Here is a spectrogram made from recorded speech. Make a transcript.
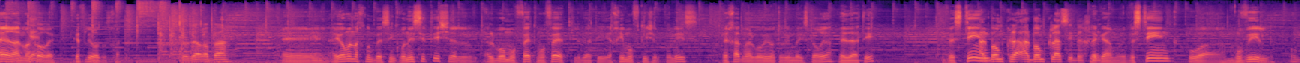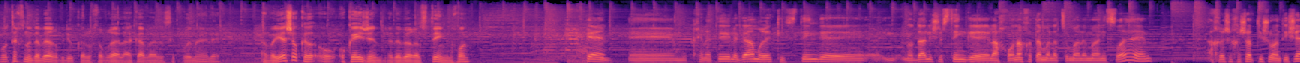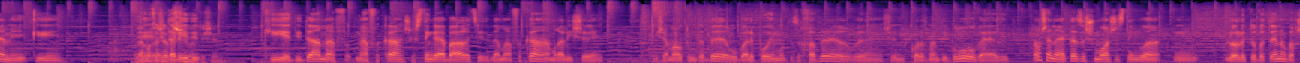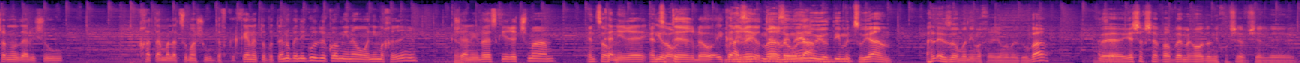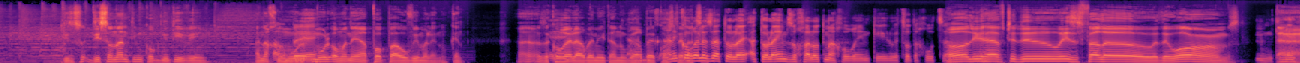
היי ערן, מה כן. קורה? כיף לראות אותך. תודה רבה. אה, היום אנחנו ב Synchronicity של אלבום מופת, מופת, לדעתי הכי מופתי של פוליס, ואחד מהאלבומים הטובים בהיסטוריה, לדעתי. וסטינג, אלבום, קל... אלבום קלאסי בהחלט. לגמרי, וסטינג הוא המוביל, בואו תכף נדבר בדיוק על חברי הלהקה ועל הסיפורים האלה, אבל יש occasion לדבר על סטינג, נכון? כן, אה, מבחינתי לגמרי, כי סטינג, אה, נודע לי שסטינג אה, לאחרונה חתם על עצומה למען ישראל, אחרי שחשבתי שהוא אנטישמי, כי... למה חשבת הייתה לי שהוא אנטישמי? כי ידידה. מההפקה, כשסטינג היה בארץ, ידידה מההפקה, אמרה לי שהיא שמעה אותו מדבר, הוא בא לפה עם עוד איזה חבר, ושהם כל הזמן דיברו, והיה איזה... לא משנה, הייתה איזה שמועה שסטינג הוא לא לטובתנו, ועכשיו נודע לי שהוא חתם על עצומה שהוא דווקא כן לטובתנו, בניגוד לכל מיני אומנים אחרים, כן. שאני לא אזכיר את שמם, אין צורך. כנראה אין יותר, לא, כנראה מאזין- יותר מאזיננו לעולם. יודעים מצוין על איזה אומנים אחרים מדובר, ויש עכשיו הרבה מאוד, אני חושב, של אה, דיס- דיסוננטים קוגניטיביים. אנחנו הרבה. מול, מול אומני הפופ האהובים עלינו, כן. אה, זה אה, קורה להרבה מאיתנו בהרבה אני קונסטלציות. קורא לזה התולע- התולעים זוחלות מאחורים, כאילו יוצאות החוצה. All you have to do is follow the worms. כן.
